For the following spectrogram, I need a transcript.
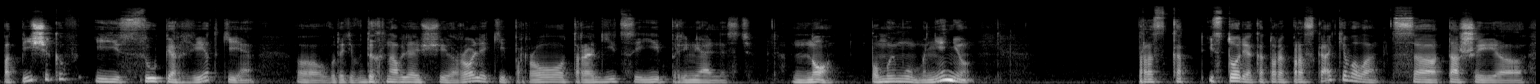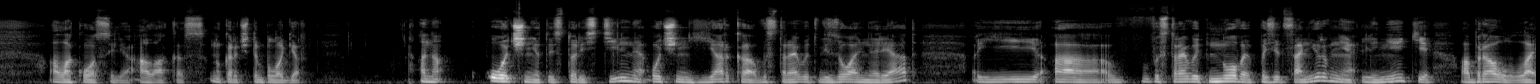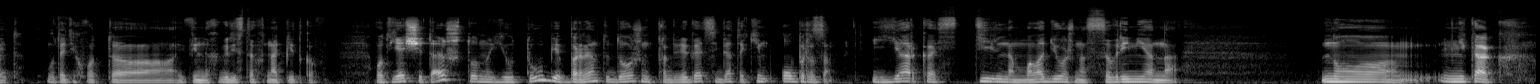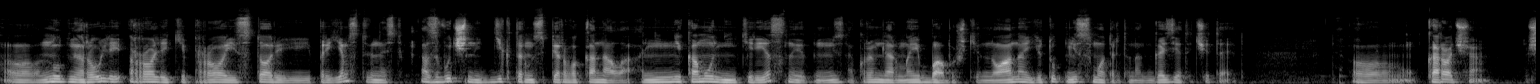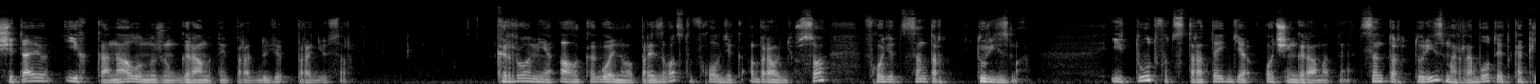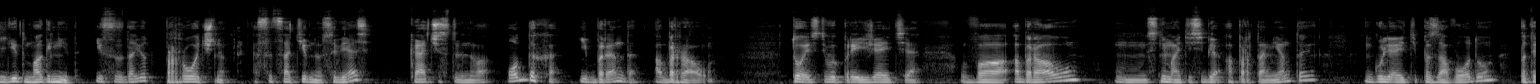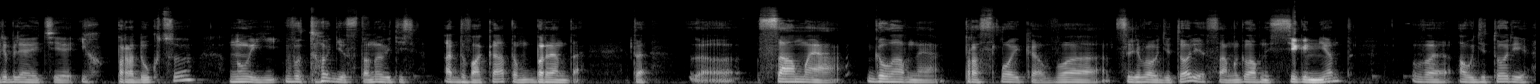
подписчиков и супер редкие э, вот эти вдохновляющие ролики про традиции и премиальность. Но, по моему мнению, проска... история, которая проскакивала с Ташей э, Алакос или Алакос, ну, короче, это блогер, она очень эта история стильная, очень ярко выстраивает визуальный ряд и а, выстраивает новое позиционирование линейки Абрау Light, вот этих вот а, винных игристых напитков. Вот я считаю, что на Ютубе бренд должен продвигать себя таким образом – ярко, стильно, молодежно, современно – но не как э, нудные роли, ролики про историю и преемственность, озвученные диктором с Первого канала. Они никому не интересны, ну, не знаю, кроме, наверное, моей бабушки. Но она YouTube не смотрит, она газеты читает. Э, короче, считаю, их каналу нужен грамотный продю- продюсер. Кроме алкогольного производства в холдинг Абрау Дюрсо входит центр туризма – и тут вот стратегия очень грамотная. Центр туризма работает как лид-магнит и создает прочную ассоциативную связь качественного отдыха и бренда Абрау. То есть вы приезжаете в Абрау, снимаете себе апартаменты, гуляете по заводу, потребляете их продукцию, ну и в итоге становитесь адвокатом бренда. Это э, самая главная прослойка в целевой аудитории, самый главный сегмент в аудитории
